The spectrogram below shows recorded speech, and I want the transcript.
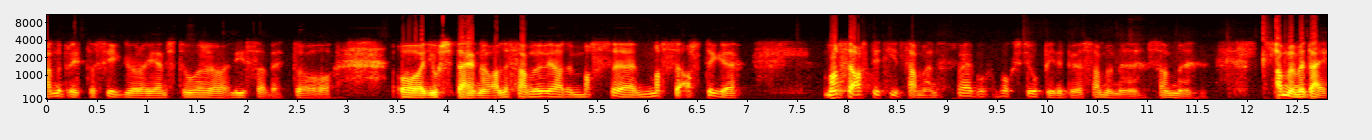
Anne-Britt og Sigurd og Jens Tore og Elisabeth og, og Jostein og alle sammen. Vi hadde masse, masse artige masse artig tid sammen. For jeg vokste opp i Bø sammen med, sammen, sammen med deg.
